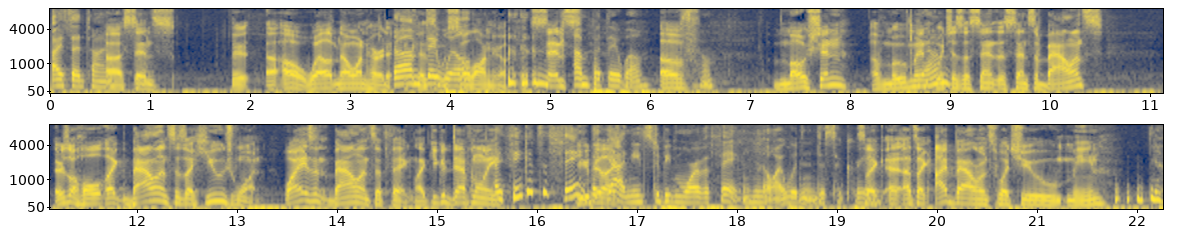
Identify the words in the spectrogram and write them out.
I said time. uh, sense. Uh, oh well, no one heard it Um, because it was so long ago. sense um, but they will. of motion of movement, Yeah. which is a sense a sense of balance. There's a whole like balance is a huge one. Why isn't balance a thing? Like you could definitely. I think it's a thing, but like- yeah, it needs to be more of a thing. No, I wouldn't disagree. it's like uh, it's like I balance what you mean.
